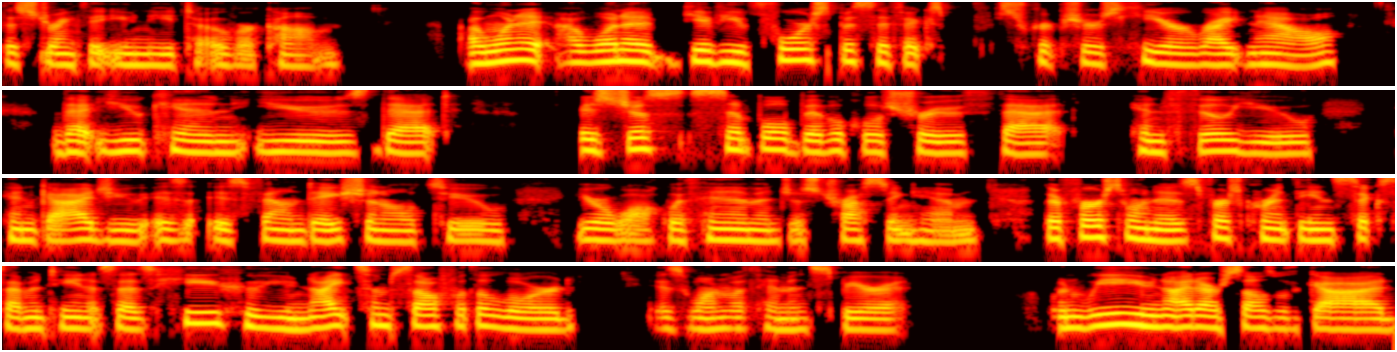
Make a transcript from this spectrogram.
the strength that you need to overcome. I want to I want to give you four specific scriptures here right now that you can use that is just simple biblical truth that can fill you, can guide you, is is foundational to your walk with him and just trusting him. The first one is 1 Corinthians 6:17. It says, "He who unites himself with the Lord is one with him in spirit." When we unite ourselves with God,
